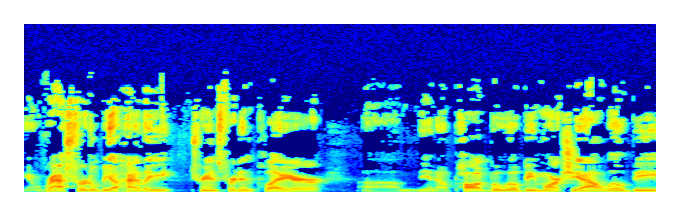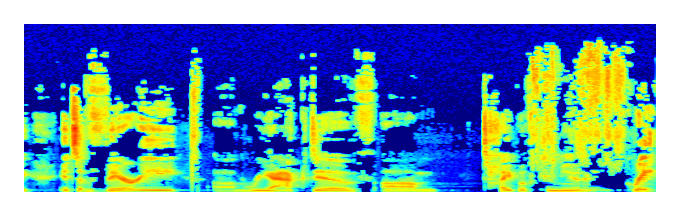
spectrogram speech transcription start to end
you know, Rashford will be a highly transferred in player. Um, you know, Pogba will be, Martial will be. It's a very um, reactive um, type of community. Great,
